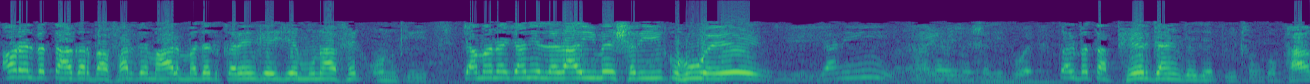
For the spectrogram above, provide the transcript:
اور البتہ اگر با فرض محال مدد کریں گے یہ منافق ان کی۔ کیا مانا یعنی لڑائی میں شریک ہوئے۔ یعنی لڑائی میں شریک ہوئے۔ تو البتہ پھیر جائیں گے یہ پیٹھوں کو، بھاگ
